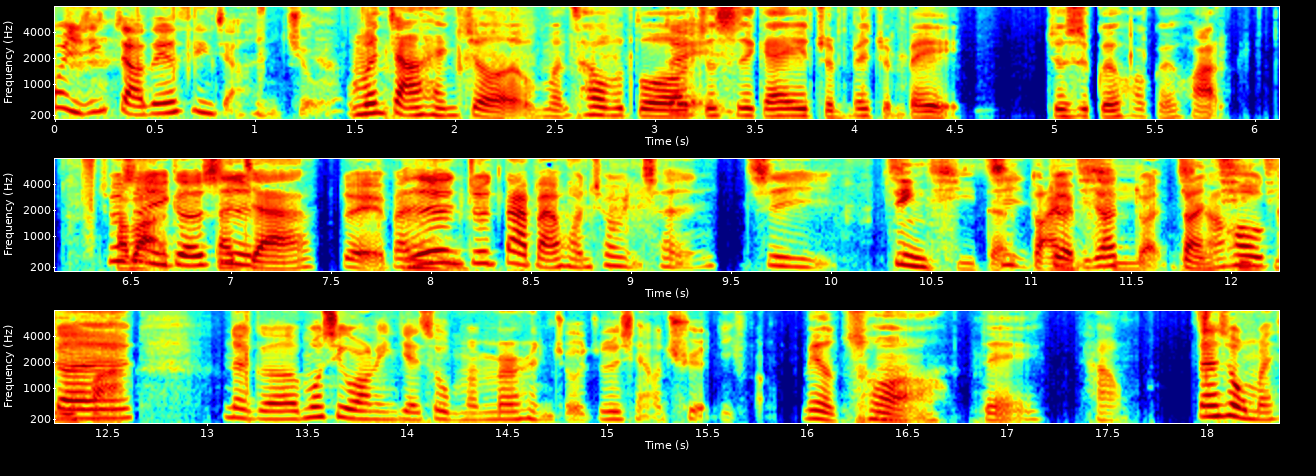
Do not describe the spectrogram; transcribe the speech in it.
们已经讲这件事情讲很久了，我们讲很久了，我们差不多就是该准备准备，就是规划规划了。就是一个是大家对，反正嗯就大阪环球影城是近期的对比较期短期，然后跟那个墨西哥亡灵节是我们闷很久就是想要去的地方。没有错，对，好，但是我们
